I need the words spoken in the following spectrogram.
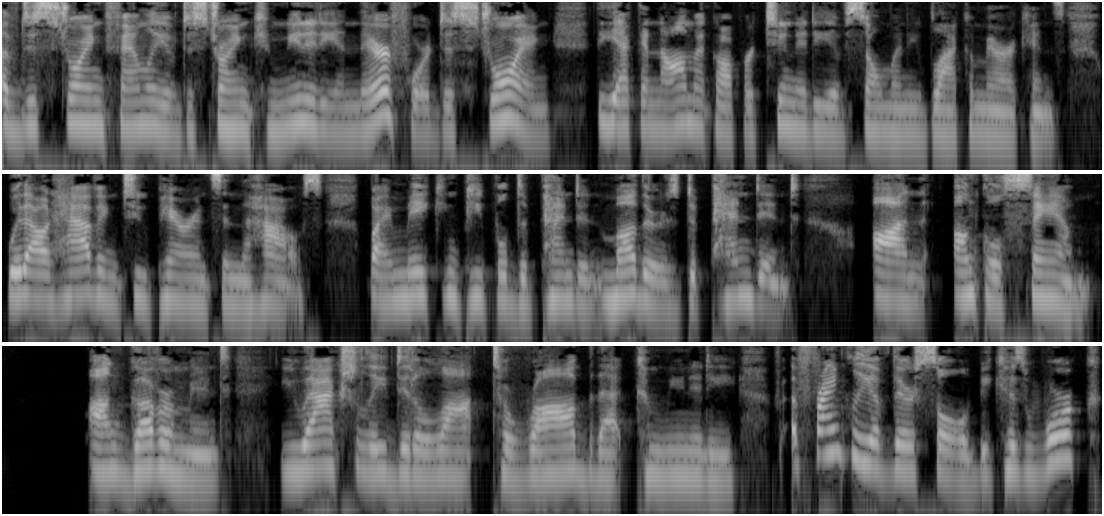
of destroying family, of destroying community, and therefore destroying the economic opportunity of so many Black Americans without having two parents in the house, by making people dependent, mothers dependent on Uncle Sam, on government. You actually did a lot to rob that community, frankly, of their soul because work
